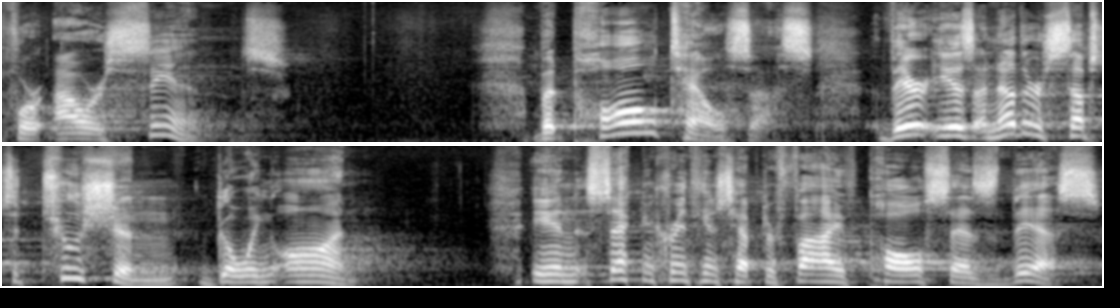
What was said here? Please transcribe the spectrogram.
for our sins. But Paul tells us there is another substitution going on. In 2 Corinthians chapter 5, Paul says this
